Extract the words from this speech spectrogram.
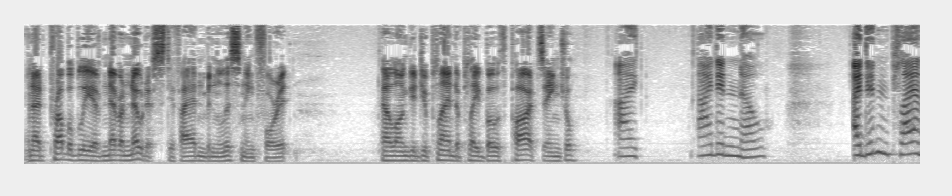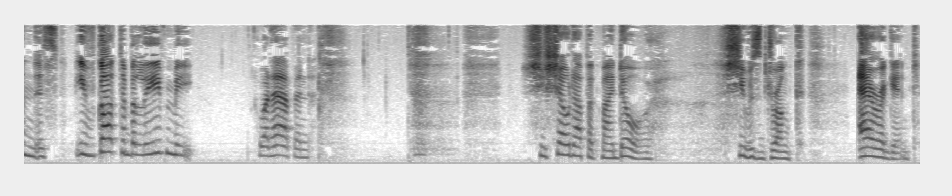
and I'd probably have never noticed if I hadn't been listening for it. How long did you plan to play both parts, Angel? I. I didn't know. I didn't plan this. You've got to believe me. What happened? She showed up at my door. She was drunk, arrogant.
